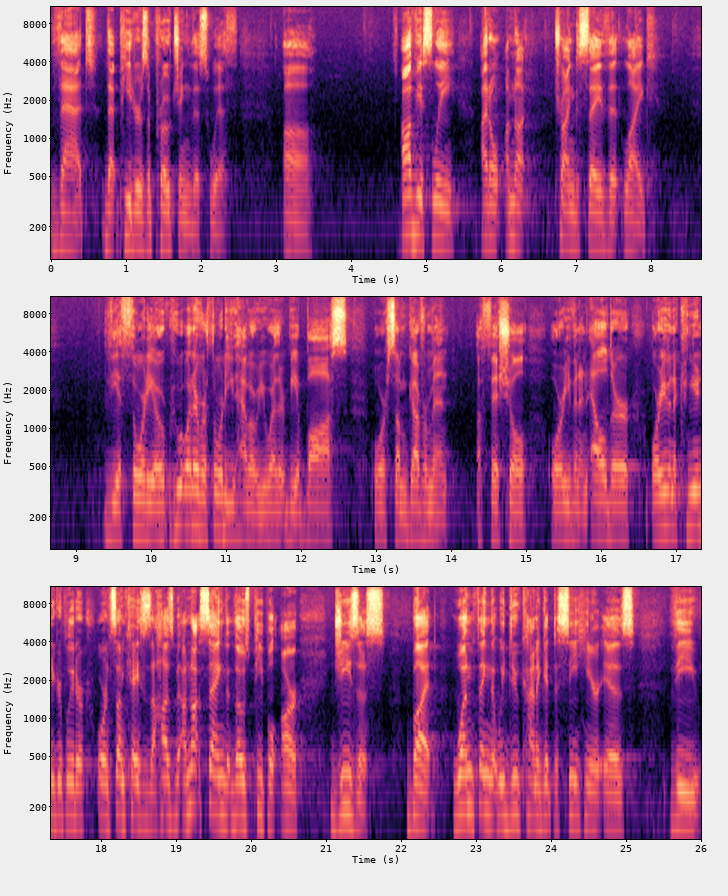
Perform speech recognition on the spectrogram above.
that, that Peter's approaching this with. Uh, obviously, I don't, I'm not trying to say that like the authority over whatever authority you have over you, whether it be a boss or some government official or even an elder or even a community group leader or in some cases a husband. I'm not saying that those people are Jesus. But one thing that we do kind of get to see here is the,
